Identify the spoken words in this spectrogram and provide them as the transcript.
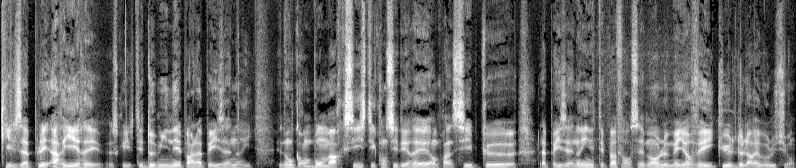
qu'ils appelaient arriéré, parce qu'il était dominé par la paysannerie. Et donc en bon marxiste, il considérait en principe que la paysannerie n'était pas forcément le meilleur véhicule de la révolution.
